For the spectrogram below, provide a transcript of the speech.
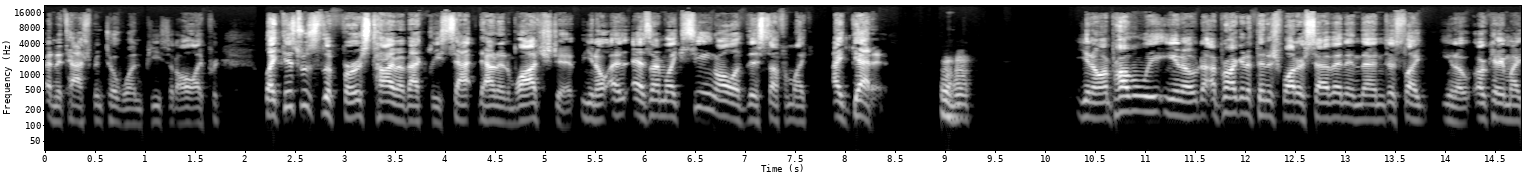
an attachment to One Piece at all, I pre- like this was the first time I've actually sat down and watched it. You know, as, as I'm like seeing all of this stuff, I'm like, I get it. hmm you know, I'm probably, you know, I'm probably gonna finish Water Seven and then just like, you know, okay, my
